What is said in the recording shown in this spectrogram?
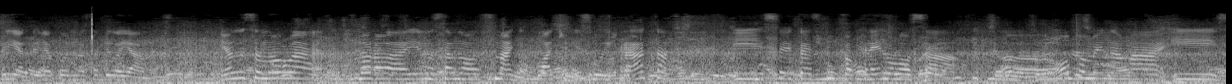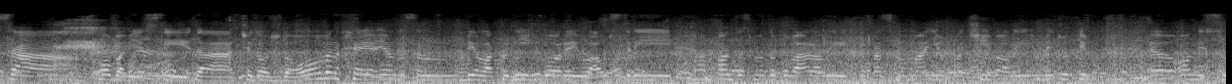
prijatelja kojima sam bila jamac. I onda sam mogla, morala jednostavno smanjiti plaćanje svojih rata i sve to je skupa krenulo sa uh, opomenama i sa obavijesti da će doći do ovrhe i onda sam bila kod njih gore i u Austriji, onda smo dogovarali kad smo manje uplaćivali, međutim oni su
